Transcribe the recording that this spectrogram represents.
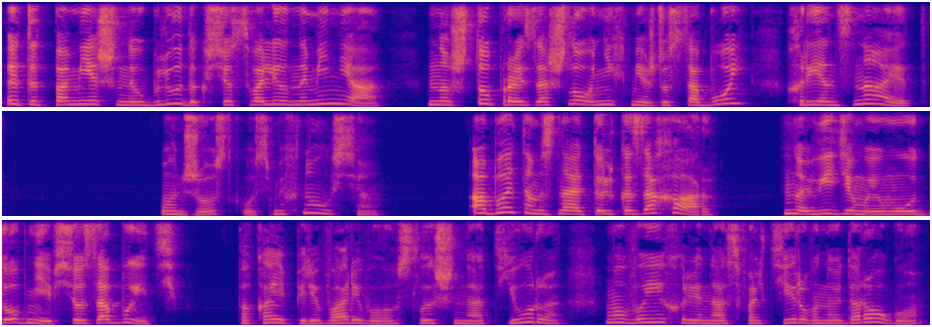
«Этот помешанный ублюдок все свалил на меня, но что произошло у них между собой, хрен знает». Он жестко усмехнулся. «Об этом знает только Захар, но, видимо, ему удобнее все забыть». Пока я переваривала услышанное от Юры, мы выехали на асфальтированную дорогу.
